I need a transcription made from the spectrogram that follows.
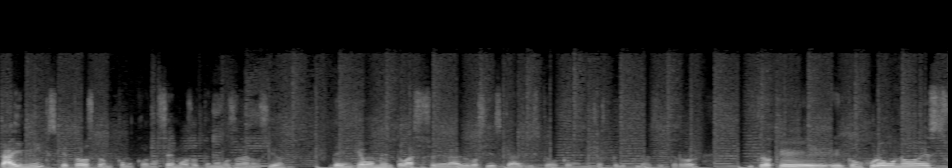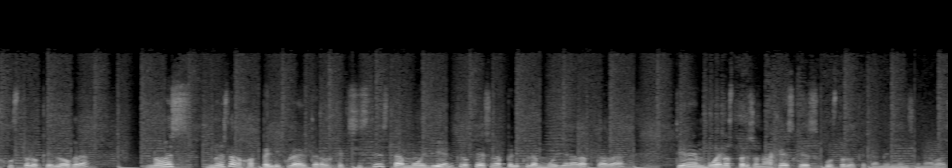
timings que todos con- como conocemos o tenemos una noción de en qué momento va a suceder algo si es que has visto como muchas películas de terror. Y creo que el conjuro 1 es justo lo que logra no es, no es la mejor película de terror que existe, está muy bien, creo que es una película muy bien adaptada. Tienen buenos personajes, que es justo lo que también mencionabas.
